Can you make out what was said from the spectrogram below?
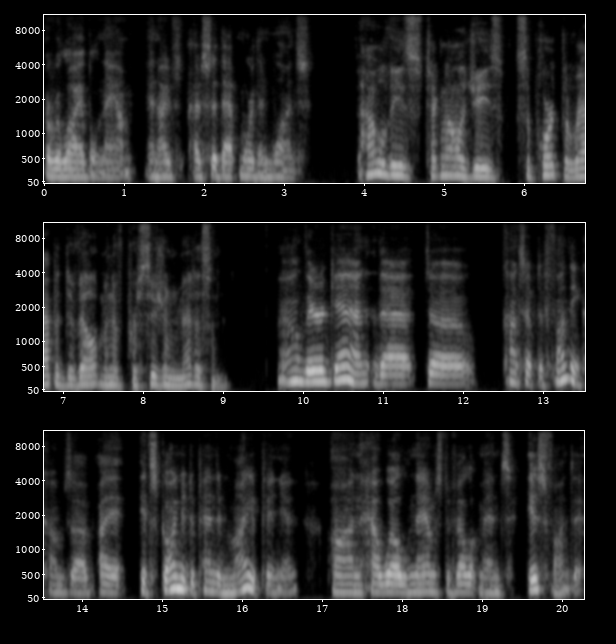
a reliable NAM, and I've I've said that more than once. How will these technologies support the rapid development of precision medicine? Well, there again, that uh, concept of funding comes up. I, it's going to depend, in my opinion, on how well NAM's development is funded.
